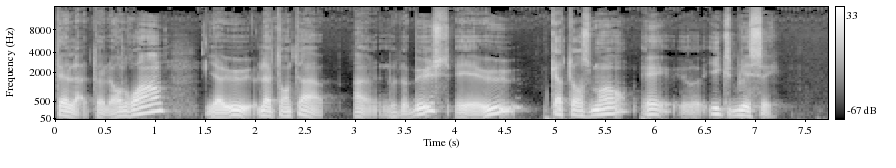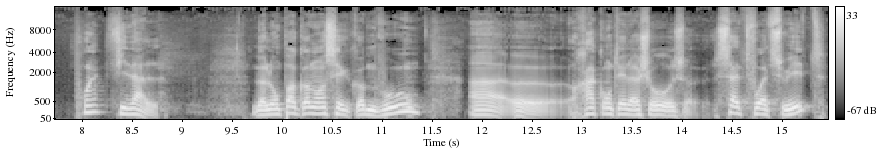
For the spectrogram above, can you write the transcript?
tel à tel endroit, il y a eu l'attentat un autobus et eu 14 morts et euh, X blessés. Point final. Nous n'allons pas commencer comme vous à euh, raconter la chose sept fois de suite,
